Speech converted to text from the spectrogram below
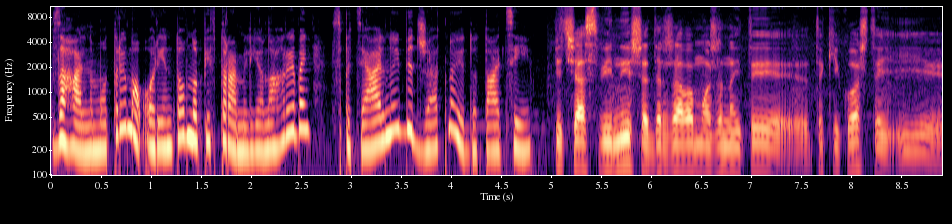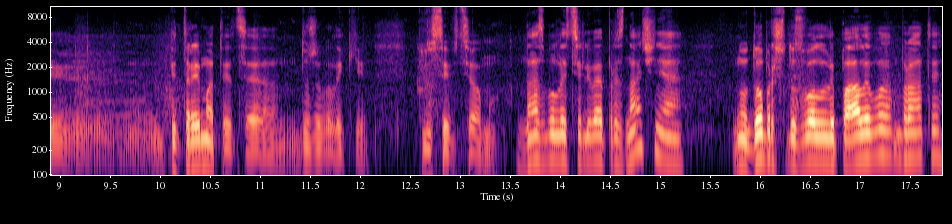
В загальному отримав орієнтовно півтора мільйона гривень спеціальної бюджетної дотації. Під час війни ще держава може знайти такі кошти і е, підтримати. Це дуже великі плюси в цьому. У нас було цільове призначення. Ну, добре, що дозволили паливо брати.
